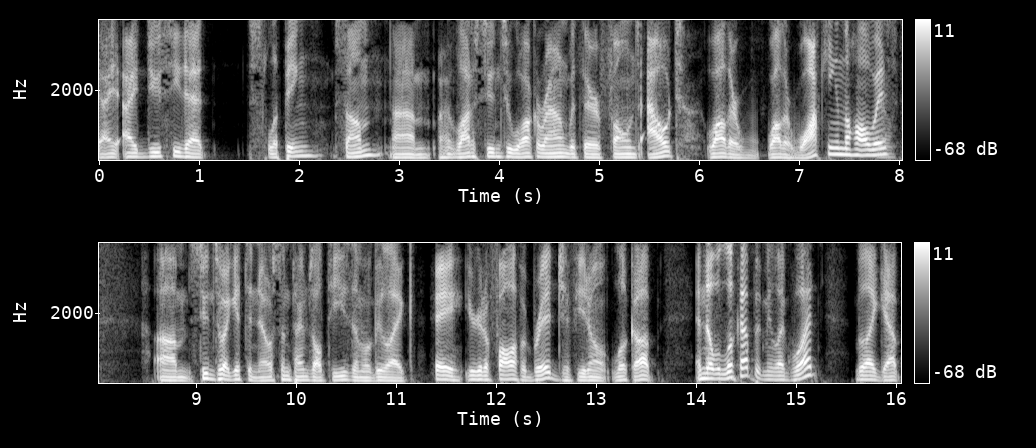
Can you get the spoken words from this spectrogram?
I, I do see that slipping some. Um, a lot of students who walk around with their phones out while they're while they're walking in the hallways. Um, students who I get to know, sometimes I'll tease them. I'll be like, "Hey, you're gonna fall off a bridge if you don't look up," and they'll look up at me like, "What?" Be like, "Yep,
